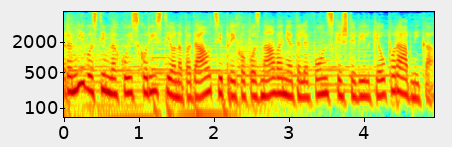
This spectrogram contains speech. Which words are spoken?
Ranljivost jim lahko izkoristijo napadalci preko poznavanja telefonske številke uporabnika.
